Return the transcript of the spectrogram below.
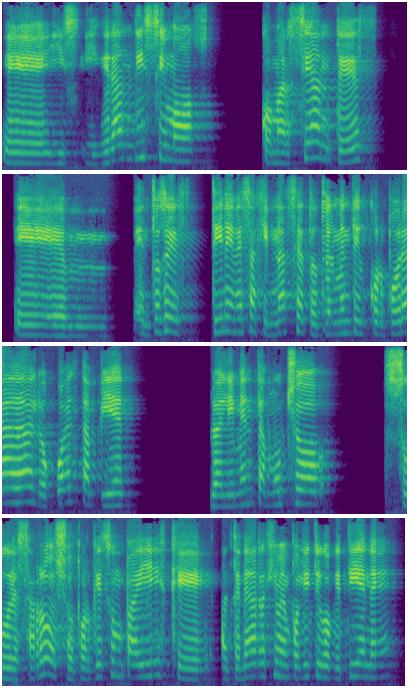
eh, y, grandísimos comerciantes, eh, entonces tienen esa gimnasia totalmente incorporada, lo cual también lo alimenta mucho su desarrollo, porque es un país que al tener el régimen político que tiene,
